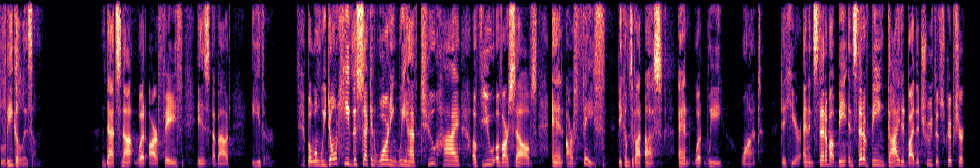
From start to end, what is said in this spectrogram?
legalism. That's not what our faith is about either. But when we don't heed the second warning, we have too high a view of ourselves and our faith becomes about us and what we want to hear. And instead about being, instead of being guided by the truth of scripture,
